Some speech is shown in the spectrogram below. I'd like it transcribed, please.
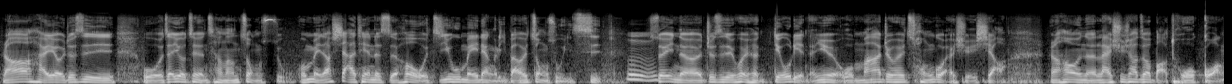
然后还有就是我在幼稚园常常中暑，我每到夏天的时候，我几乎每两个礼拜会中暑一次。嗯，所以呢，就是会很丢脸的，因为我妈就会冲过来学校，然后呢来学校之后把我脱光，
